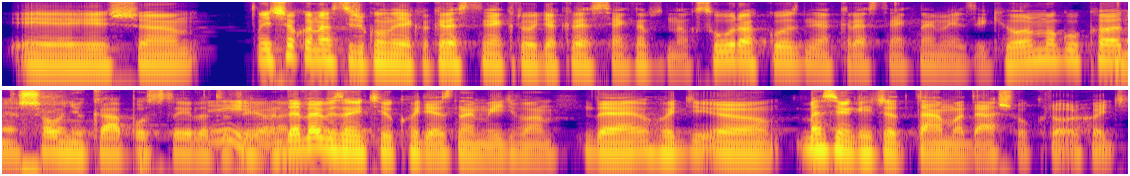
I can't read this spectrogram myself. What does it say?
És és sokan azt is gondolják a keresztényekről, hogy a keresztények nem tudnak szórakozni, a keresztények nem érzik jól magukat. Ilyen savanyú káposzta életet élnek. De bebizonyítjuk, hogy ez nem így van. De hogy uh, beszéljünk egy kicsit a támadásokról, hogy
